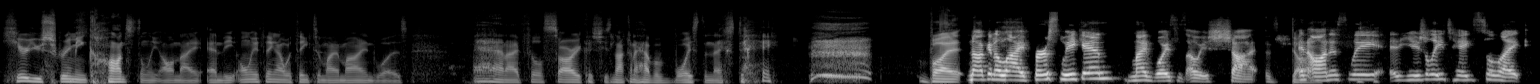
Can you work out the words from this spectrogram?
hear you screaming constantly all night, and the only thing I would think to my mind was, man, I feel sorry because she's not going to have a voice the next day. But Not gonna lie, first weekend, my voice is always shot. it's And honestly, it usually takes to like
